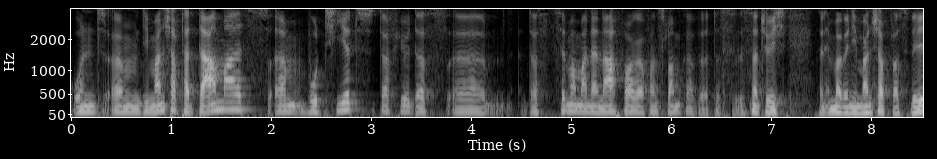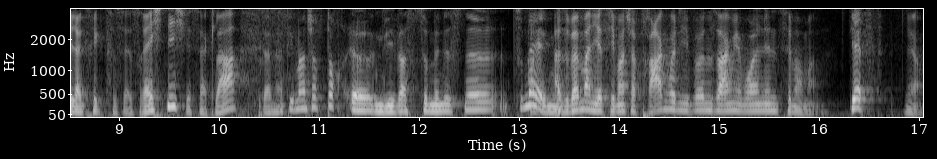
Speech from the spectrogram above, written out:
Und ähm, die Mannschaft hat damals ähm, votiert dafür, dass, äh, dass Zimmermann der Nachfolger von Slomka wird. Das ist natürlich dann immer, wenn die Mannschaft was will, dann kriegt sie es erst recht nicht, ist ja klar. Dann hat die Mannschaft doch irgendwie was zumindest ne, zu melden. Also wenn man jetzt die Mannschaft fragen würde, die würden sagen, wir wollen den Zimmermann. Jetzt. Ja.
